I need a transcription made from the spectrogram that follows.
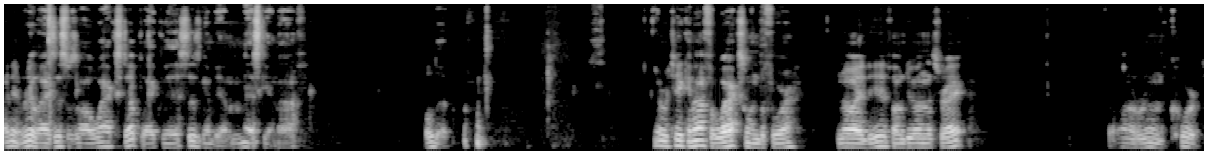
I didn't realize this was all waxed up like this. This is going to be a mess getting off. Hold up. Never taken off a wax one before. No idea if I'm doing this right. Don't want to ruin the cork.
